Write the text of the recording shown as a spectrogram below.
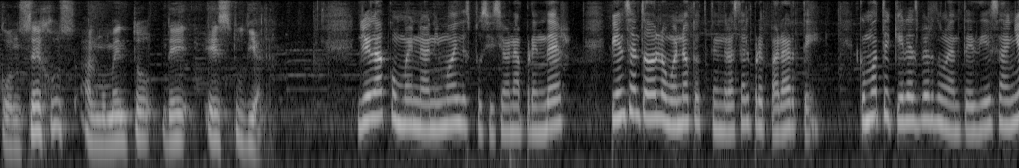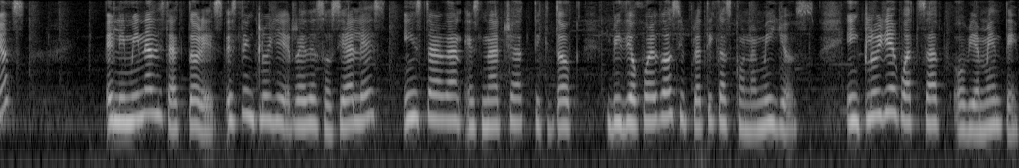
consejos al momento de estudiar. Llega con buen ánimo y disposición a aprender. Piensa en todo lo bueno que obtendrás al prepararte ¿Cómo te quieres ver durante 10 años? Elimina distractores. Esto incluye redes sociales, Instagram, Snapchat, TikTok, videojuegos y pláticas con amigos. Incluye WhatsApp, obviamente.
